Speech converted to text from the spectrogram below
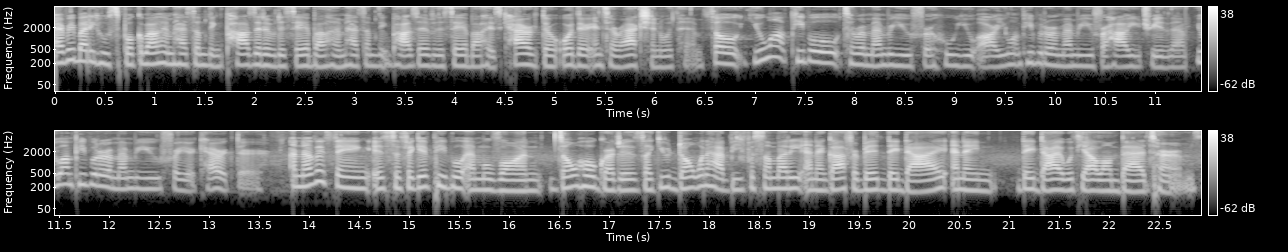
everybody who spoke about him had something positive to say about him, had something positive to say about his character or their interaction with him. So you want people to remember you for who you are. You want people to remember you for how you treated them. You want people to remember you for your character. Another thing is to forgive people and move on. Don't hold grudges. Like you don't want to have beef with somebody and then God forbid they die and then they die with y'all on bad terms.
